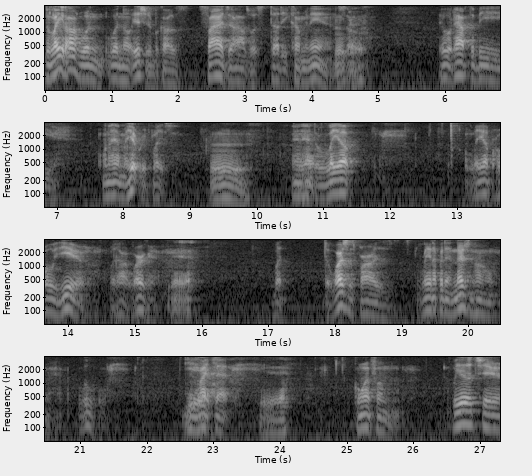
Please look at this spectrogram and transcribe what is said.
the laid off wasn't wasn't no issue because side jobs was steady coming in. So it would have to be when I had my hip replaced, Mm. and had to lay up lay up a whole year without working. Yeah. But the worstest part is laying up in that nursing home. Yeah. like that. Yeah. Going from wheelchair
